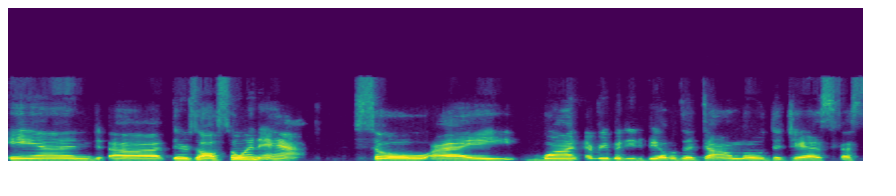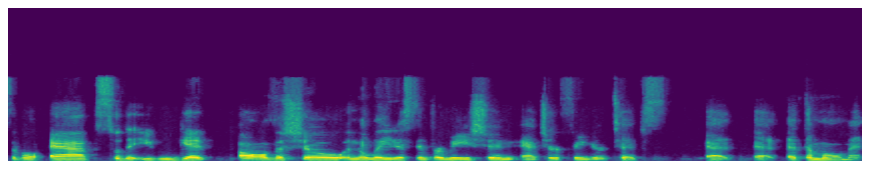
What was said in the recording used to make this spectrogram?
and uh, there's also an app. So I want everybody to be able to download the Jazz Festival app so that you can get all the show and the latest information at your fingertips at, at, at the moment.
